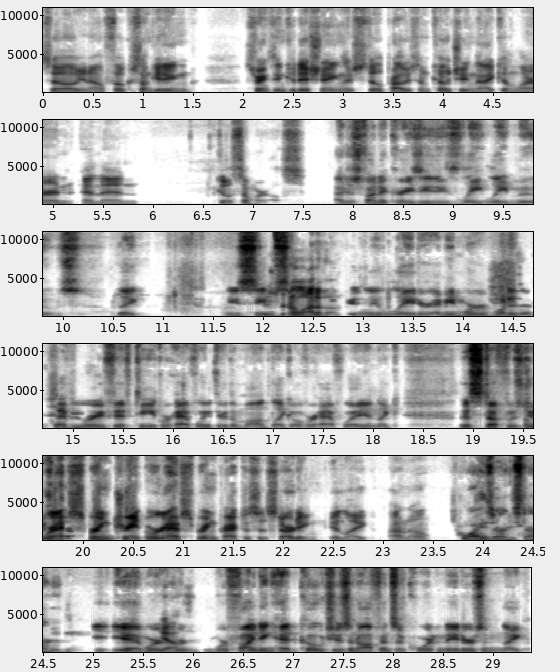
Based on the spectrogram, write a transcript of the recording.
So, you know, focus on getting strength and conditioning. There's still probably some coaching that I can learn and then go somewhere else. I just find it crazy these late, late moves. Like these seem There's been a lot of them. later. I mean, we're what is it? February fifteenth. We're halfway through the month, like over halfway, and like this stuff was just we're gonna have spring train. We're gonna have spring practices starting in like I don't know. Hawaii's already started. Yeah, we're Yeah. we're we're finding head coaches and offensive coordinators and like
